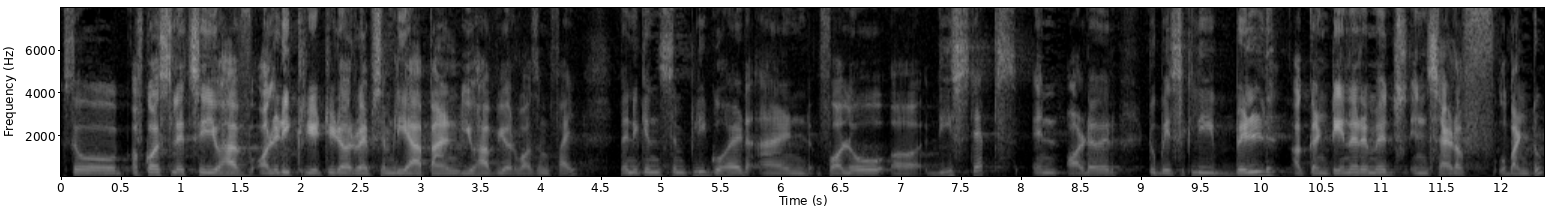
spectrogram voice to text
So of course, let's say you have already created your WebAssembly app and you have your WASM file, then you can simply go ahead and follow uh, these steps in order to basically build a container image inside of Ubuntu.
